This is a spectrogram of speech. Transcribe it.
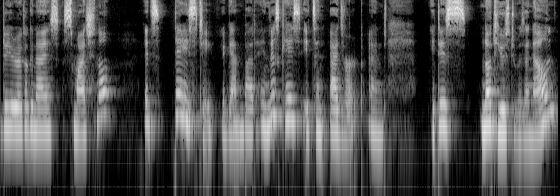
Do you recognize смачно? It's tasty again, but in this case it's an adverb and it is not used with a noun.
